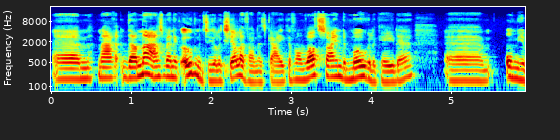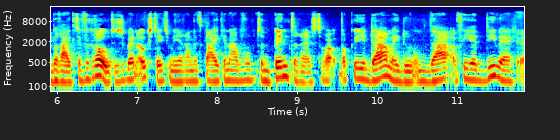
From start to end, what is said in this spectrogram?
Um, maar daarnaast ben ik ook natuurlijk zelf aan het kijken van wat zijn de mogelijkheden Um, om je bereik te vergroten. Dus ik ben ook steeds meer aan het kijken naar bijvoorbeeld een Pinterest. Wat, wat kun je daarmee doen om daar via die weg uh,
